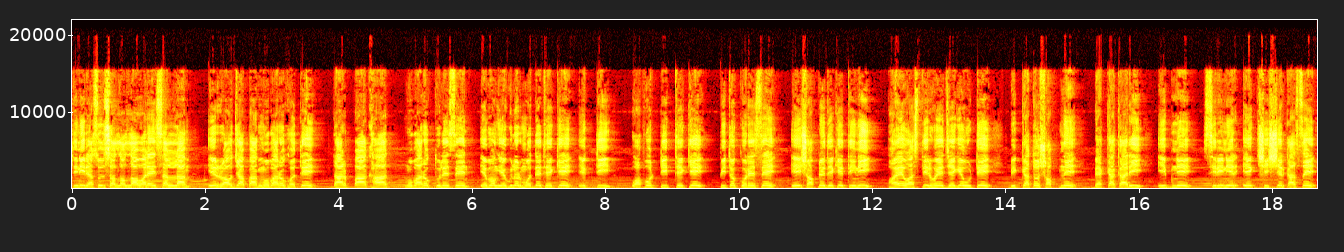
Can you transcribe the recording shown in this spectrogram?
তিনি রাসুল সাল্লাহ আলাইসাল্লাম এর রওজা পাক মোবারক হতে তার পাক হাত মোবারক তুলেছেন এবং এগুলোর মধ্যে থেকে একটি অপরটির থেকে পৃথক করেছে। এই স্বপ্নে দেখে তিনি ভয়ে অস্থির হয়ে জেগে উঠে বিখ্যাত স্বপ্নে ব্যাখ্যাকারী ইবনে সিরিনের এক শিষ্যের কাছে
